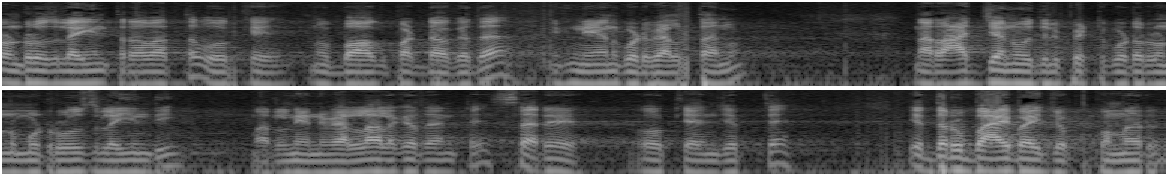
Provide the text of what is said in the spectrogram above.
రెండు రోజులు అయిన తర్వాత ఓకే నువ్వు బాగుపడ్డావు కదా ఇక నేను కూడా వెళ్తాను. నా రాజ్యాన్ని వదిలిపెట్టి కూడా రెండు మూడు రోజులు అయింది. మరలా నేను వెళ్ళాలి కదా అంటే సరే ఓకే అని చెప్తే ఇద్దరు బాయ్ బాయ్ చెప్పుకున్నారు.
